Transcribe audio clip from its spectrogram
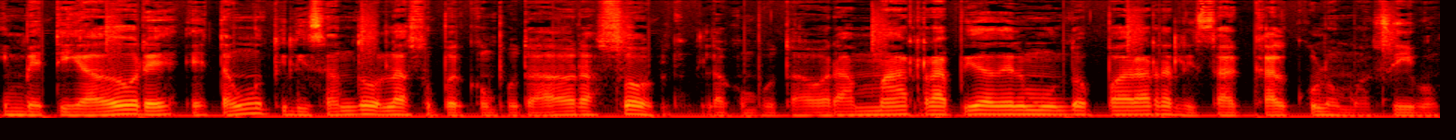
Investigadores están utilizando la supercomputadora SOLVE, la computadora más rápida del mundo, para realizar cálculos masivos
